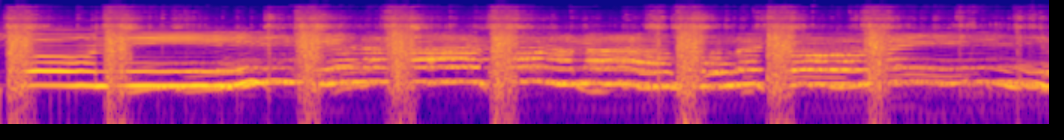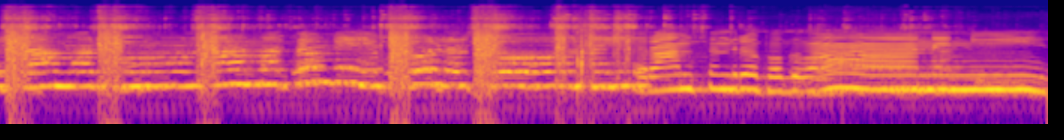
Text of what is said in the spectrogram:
છોડશો નહીં। રામચંદ્ર ભગવાનની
